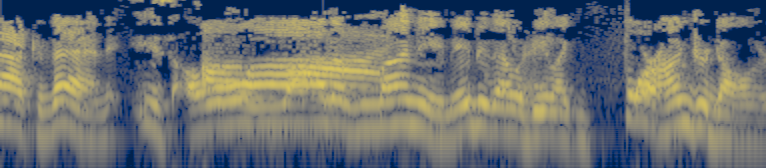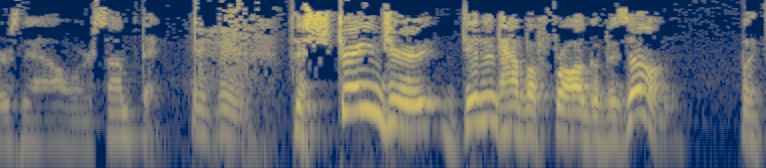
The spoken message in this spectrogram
back then is a, a lot, lot, of money. Maybe that would be like $400 now or something. Mm -hmm. The stranger didn't have a frog of his own. But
